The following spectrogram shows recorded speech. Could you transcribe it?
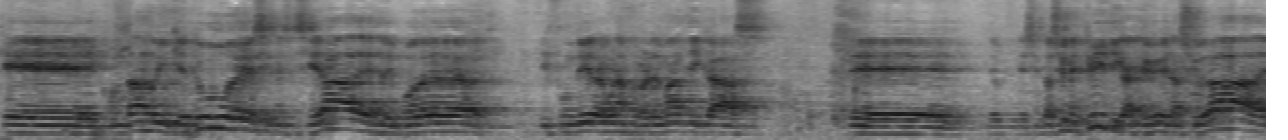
que contando inquietudes y necesidades de poder difundir algunas problemáticas de, situaciones críticas que vive la ciudad,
